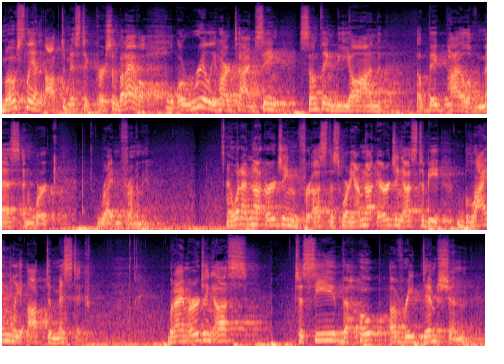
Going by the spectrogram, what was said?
mostly an optimistic person, but I have a, whole, a really hard time seeing something beyond a big pile of mess and work right in front of me. And what I'm not urging for us this morning, I'm not urging us to be blindly optimistic, but I am urging us to see the hope of redemption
